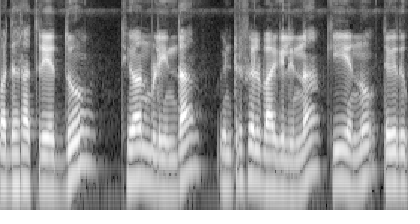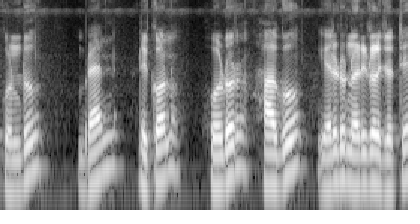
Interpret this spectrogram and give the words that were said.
ಮಧ್ಯರಾತ್ರಿ ಎದ್ದು ಥಿಯಾನ್ ಬಳಿಯಿಂದ ವಿಂಟರ್ಫೆಲ್ ಬಾಗಿಲಿನ ಕೀಯನ್ನು ತೆಗೆದುಕೊಂಡು ಬ್ರ್ಯಾನ್, ರಿಕಾನ್, ಹೋಡೋರ್ ಹಾಗೂ ಎರಡು ನರಿಗಳ ಜೊತೆ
